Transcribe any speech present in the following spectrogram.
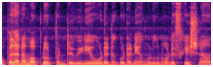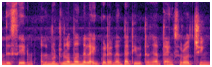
அப்போ தான் நம்ம அப்லோட் பண்ணுற வீடியோ உடனுக்குடனே உங்களுக்கு நோட்டிஃபிகேஷனாக வந்து சேரும். அது மட்டும் இல்லாமல் அந்த லைக் பட்டனை தட்டி விட்டுருங்க. தேங்க்ஸ் ஃபார் வாட்சிங்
